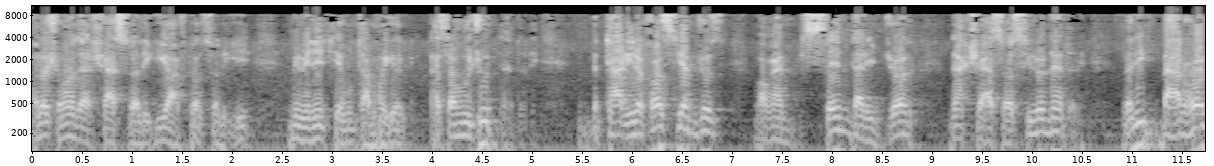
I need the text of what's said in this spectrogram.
حالا شما در 60 سالگی یا 70 سالگی می‌بینید که اون تمایل اصلا وجود نداره. به تغییر خاصی هم جز واقعا سن در اینجا نقش اساسی رو نداره. ولی به حال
